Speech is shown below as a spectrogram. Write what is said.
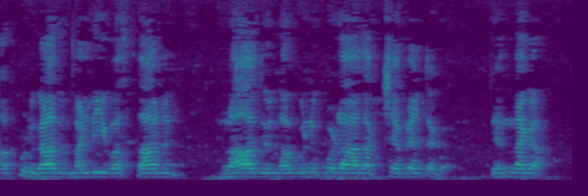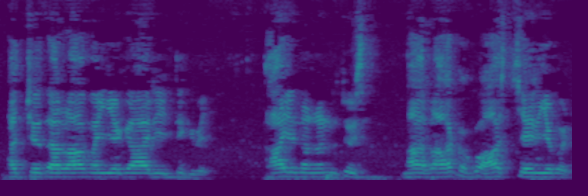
అప్పుడు కాదు మళ్ళీ వస్తానని రాజు నవ్వును కూడా లక్ష్య పెట్టక తిన్నగా అచ్యుతరామయ్య గారి ఇంటికి వెళ్ళి. ఆయన నన్ను చూసి నా రాకకు ఆశ్చర్యపడి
